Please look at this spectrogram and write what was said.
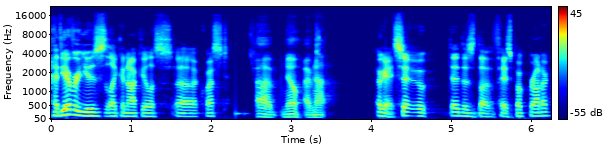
have you ever used like an Oculus uh, Quest? Uh, no, I've not. Okay, so this is the Facebook product.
